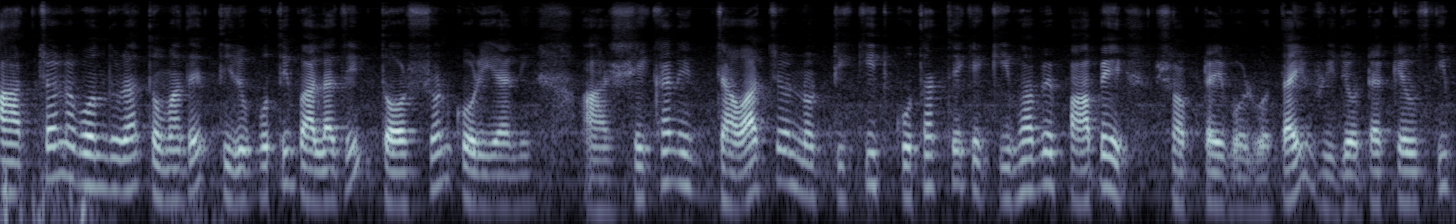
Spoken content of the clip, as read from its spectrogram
আজ চলো বন্ধুরা তোমাদের তিরুপতি বালাজি দর্শন করিয়ে আনি। আর সেখানে যাওয়ার জন্য টিকিট কোথা থেকে কীভাবে পাবে সবটাই বলব। তাই ভিডিওটা কেউ স্কিপ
